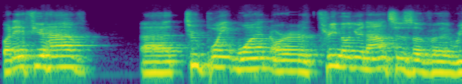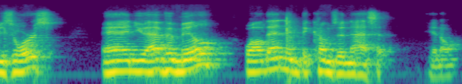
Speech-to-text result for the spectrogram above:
But if you have uh, 2.1 or 3 million ounces of a resource and you have a mill, well, then it becomes an asset, you know.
